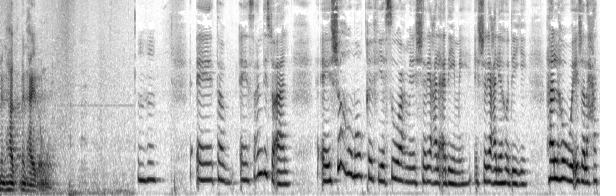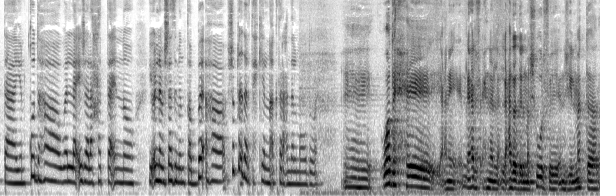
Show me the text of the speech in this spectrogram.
من هاد من هاي الأمور. أها إيه طب إيه عندي سؤال إيه شو هو موقف يسوع من الشريعة القديمة الشريعة اليهودية؟ هل هو إجا لحتى ينقضها ولا إجا لحتى إنه يقولنا مش لازم نطبقها؟ شو بتقدر تحكي لنا أكثر عن الموضوع؟ إيه واضح إيه يعني بنعرف إحنا العدد المشهور في إنجيل متى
